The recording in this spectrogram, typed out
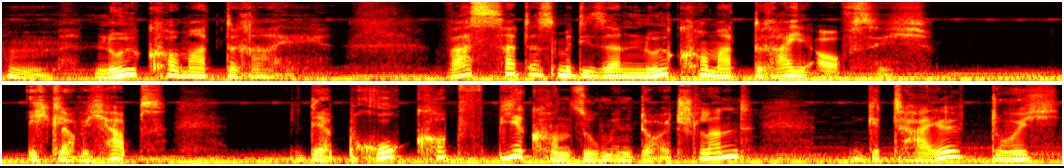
Hm, 0,3. Was hat es mit dieser 0,3 auf sich? Ich glaube, ich hab's. Der Pro-Kopf-Bierkonsum in Deutschland geteilt durch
